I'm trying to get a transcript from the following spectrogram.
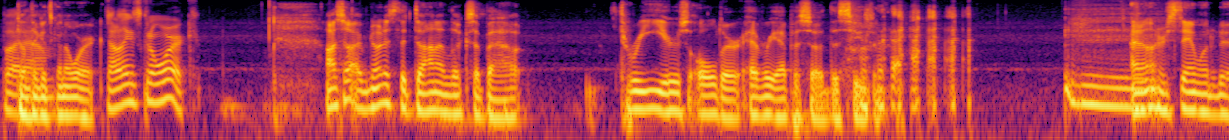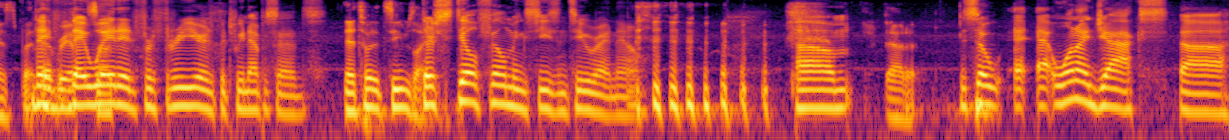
But Don't think it's um, gonna work. I don't think it's gonna work. Also, I've noticed that Donna looks about three years older every episode this season. I don't understand what it is, but They they episode, waited for three years between episodes. That's what it seems like. They're still filming season two right now. um, Doubt it. so at, at One Eye Jacks, uh,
